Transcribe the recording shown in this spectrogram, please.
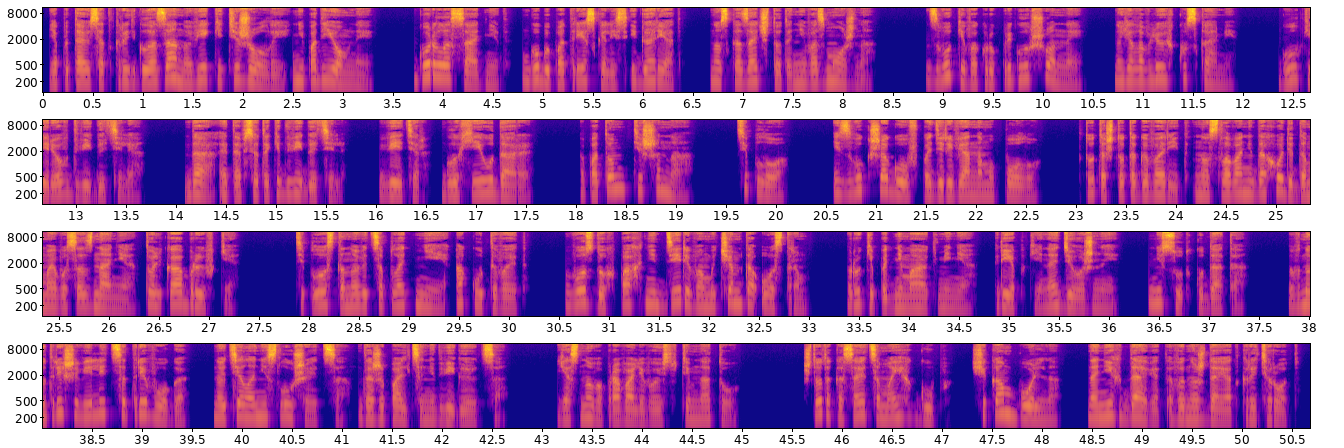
Я пытаюсь открыть глаза, но веки тяжелые, неподъемные. Горло саднет, губы потрескались и горят, но сказать что-то невозможно. Звуки вокруг приглушенные, но я ловлю их кусками. Гулкий рев двигателя. Да, это все-таки двигатель. Ветер, глухие удары. А потом тишина. Тепло. И звук шагов по деревянному полу. Кто-то что-то говорит, но слова не доходят до моего сознания, только обрывки. Тепло становится плотнее, окутывает. Воздух пахнет деревом и чем-то острым. Руки поднимают меня, крепкие, надежные, несут куда-то. Внутри шевелится тревога, но тело не слушается, даже пальцы не двигаются. Я снова проваливаюсь в темноту. Что-то касается моих губ. Щекам больно. На них давят, вынуждая открыть рот.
